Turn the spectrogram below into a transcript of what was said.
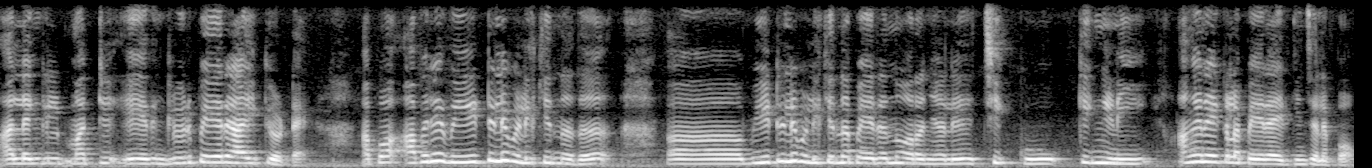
അല്ലെങ്കിൽ മറ്റ് ഏതെങ്കിലും ഒരു പേരായിക്കോട്ടെ. അപ്പോൾ അവരെ വീട്ടിൽ വിളിക്കുന്നത് വീട്ടിൽ വിളിക്കുന്ന പേരെന്ന് പറഞ്ഞാൽ ചിക്കു കിങ്ങിണി അങ്ങനെയൊക്കെയുള്ള പേരായിരിക്കും ചിലപ്പോൾ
